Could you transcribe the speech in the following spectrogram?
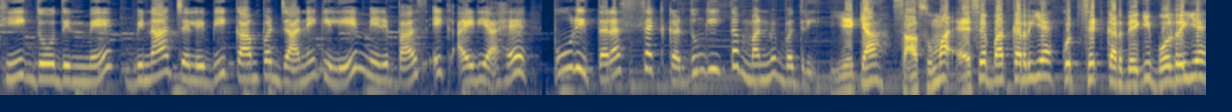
ठीक दो दिन में बिना चले भी काम पर जाने के लिए मेरे पास एक आइडिया है। पूरी तरह सेट कर दूँगी तब मन में बदरी। ये क्या? सासू माँ ऐसे बात कर रही है? कुछ सेट कर देगी बोल रही है।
